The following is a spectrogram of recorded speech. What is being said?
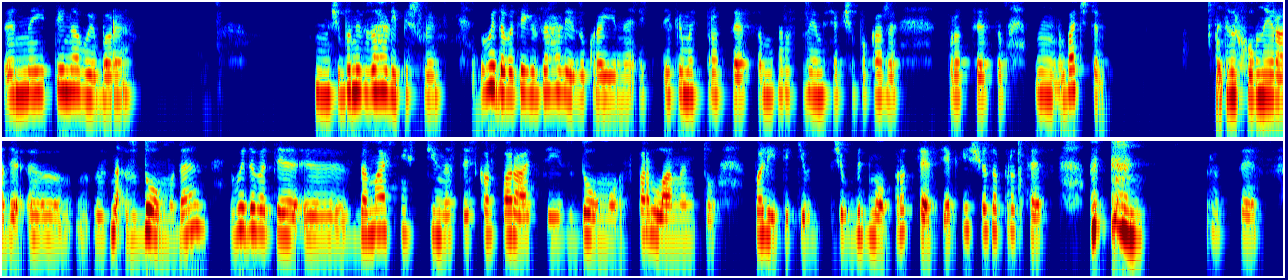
е, не йти на вибори. Щоб вони взагалі пішли. Видавити їх взагалі з України якимось процесом. Зараз подивимося, якщо покаже процесом. Бачите, з Верховної Ради, е, з дому, да? видавати е, з домашніх цінностей, з корпорації, з дому, з парламенту, політиків, щоб відмов процес. Який що за процес? процес.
